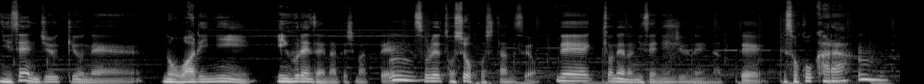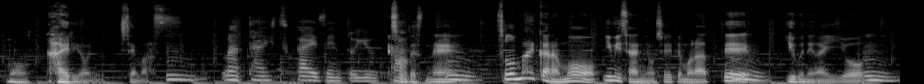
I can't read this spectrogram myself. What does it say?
2019年の終わりにインフルエンザになってしまって、うん。それで年を越したんですよ。で去年の2020年になってでそこからうん、もう入るようにしてます、うん、まあ体質改善というか。そうですね、うん、その前からも由美さんに教えてもらって、うん。湯船がいいよ、うん、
